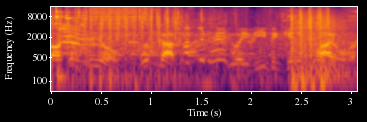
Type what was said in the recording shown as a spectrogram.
Copy. UAV beginning flyover.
